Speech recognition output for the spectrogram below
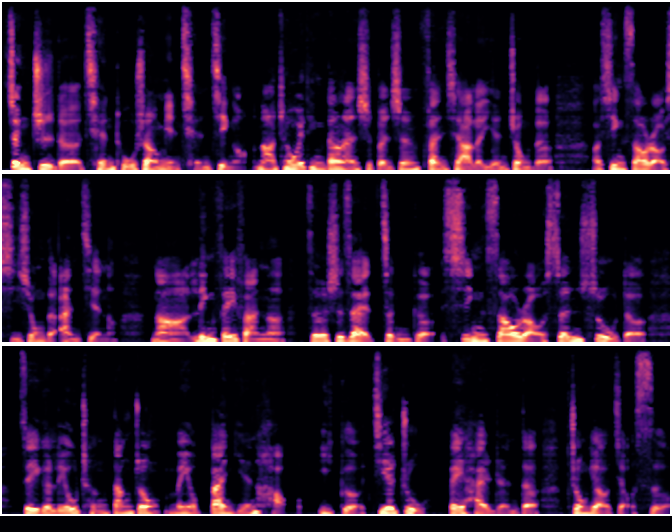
政治的前途上面前进哦。那陈伟霆当然是本身犯下了严重的呃性骚扰袭胸的案件呢。那林非凡呢，则是在整个性骚扰申诉的这个流程当中，没有扮演好一个接住被害人的重要角色。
